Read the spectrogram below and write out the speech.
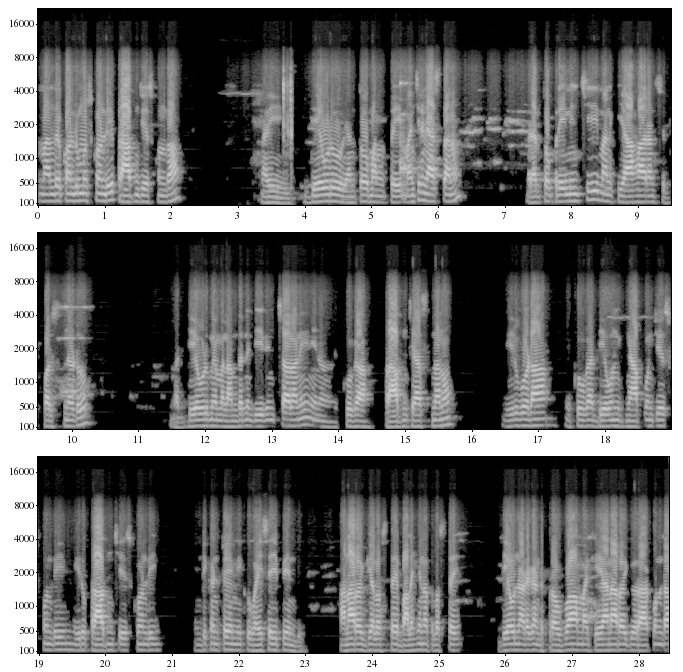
మా అందరూ కళ్ళు మూసుకోండి ప్రార్థన చేసుకుందాం. మరి దేవుడు ఎంతో మన ప్రే మంచిని నేస్తాను. మరి ఎంతో ప్రేమించి మనకి ఆహారాన్ని సిద్ధపరుస్తున్నాడు. మరి దేవుడు మిమ్మల్ని అందరినీ దీవించాలని నేను ఎక్కువగా ప్రార్థన చేస్తున్నాను. మీరు కూడా ఎక్కువగా దేవుని జ్ఞాపకం చేసుకోండి మీరు ప్రార్థన చేసుకోండి. ఎందుకంటే మీకు వయసు అయిపోయింది. అనారోగ్యాలు వస్తాయి బలహీనతలు వస్తాయి. దేవుడిని అడగండి ప్రవ్వా మాకు ఏ అనారోగ్యం రాకుండా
